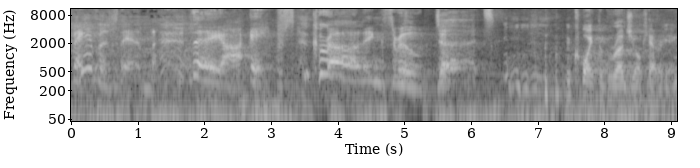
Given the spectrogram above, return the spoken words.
favors them. They are apes crawling through dirt. Quite the grudge you're carrying.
